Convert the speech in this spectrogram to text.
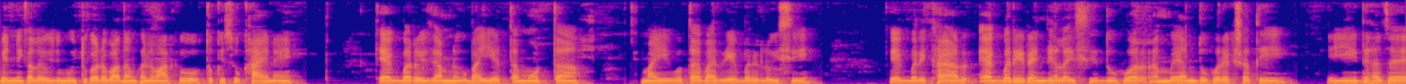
বেন্নে খালে ওই যে মুই টুকাটা বাদাম খেলাম আর কেউ তো কিছু খায় নাই। তো একবার ওই যে আপনাকে ভাইয়েরটা মোরটা মাই গোতা বাড়ি একবারে লইছি। তো একবারে খা আর একবারই রান্ধি হেলাইছি, দুপুর দুপুর একসাথেই। এই দেখা যায়,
